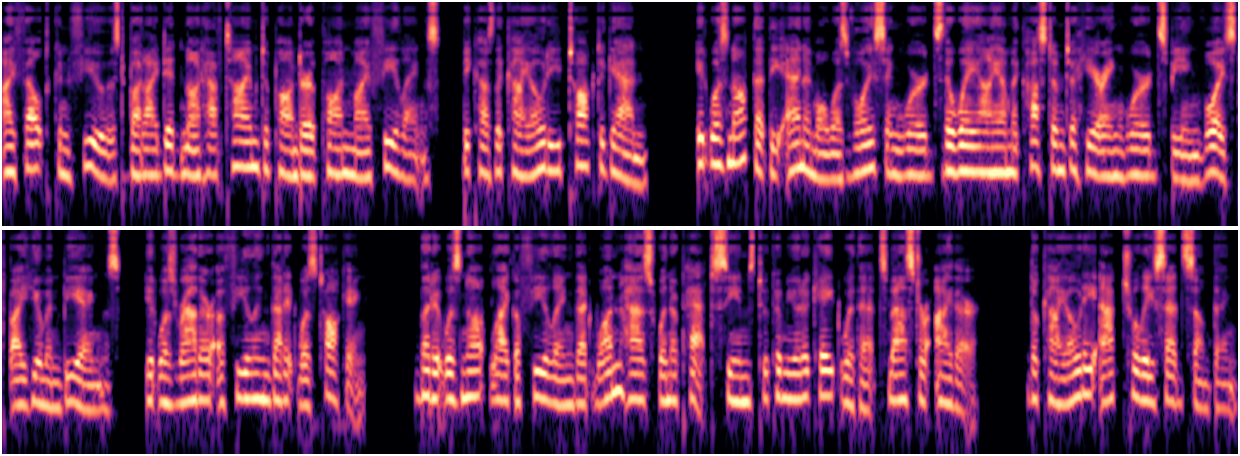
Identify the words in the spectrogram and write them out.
I felt confused but I did not have time to ponder upon my feelings, because the coyote talked again. It was not that the animal was voicing words the way I am accustomed to hearing words being voiced by human beings, it was rather a feeling that it was talking. But it was not like a feeling that one has when a pet seems to communicate with its master either. The coyote actually said something,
